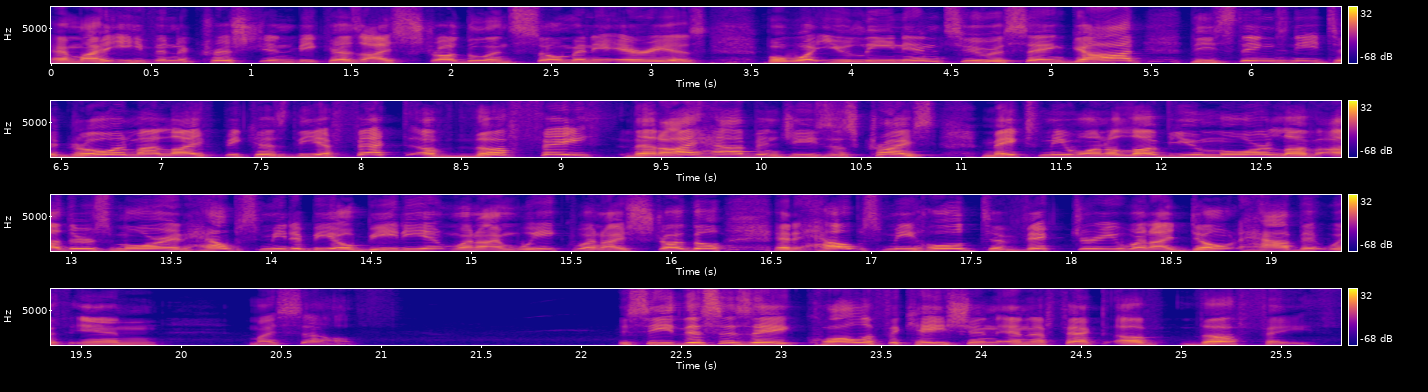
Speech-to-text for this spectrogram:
Am I even a Christian? Because I struggle in so many areas. But what you lean into is saying, God, these things need to grow in my life because the effect of the faith that I have in Jesus Christ makes me want to love you more, love others more. It helps me to be obedient when I'm weak, when I struggle. It helps me hold to victory when I don't have it within myself. You see, this is a qualification and effect of the faith.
